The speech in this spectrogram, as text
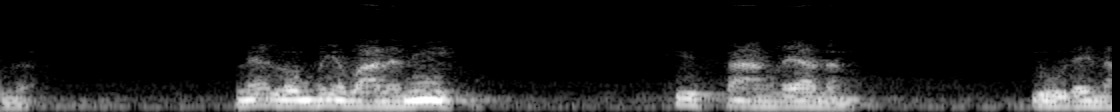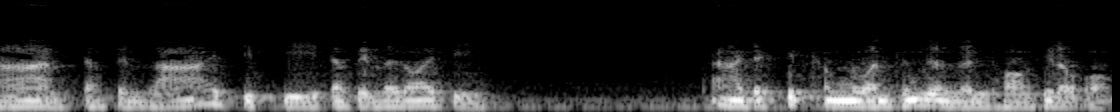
นนะและโรงพยาบาลอันนี้ ที่สร้างแล้วนั่นอยู่ได้นานตั้งเป็นหลายสิบปีตั้งเป็นร้อยร้อยปี ถ้าหากจะคิดคำนวณถึงเรื่องเงินทองที่เราออก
